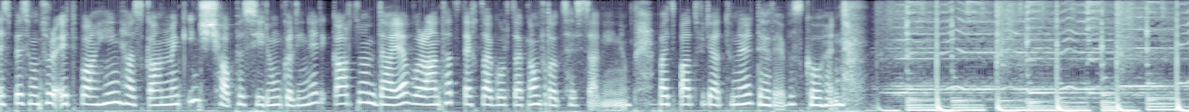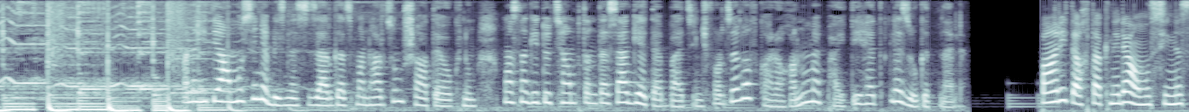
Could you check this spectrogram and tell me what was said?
այսպես ոնց որ այդ պահին հասկանում ենք ինչ չափը սիրուն կլիներ, կարծում եմ դա է, որ անդադ ստեղծագործական process է լինում, բայց պատվիրատուները դեռևս գոհ են։ Անահիտի ամուսինը բիզնեսի զարգացման հարցում շատ է օգնում։ Մասնագիտությամբ տնտեսագետ է, բայց ինչ որ ձևով կարողանում է փայտի հետ լեզու գտնել։ Բարի տախտակները ամուսինս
